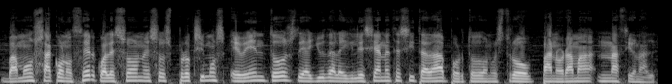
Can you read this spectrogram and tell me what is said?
vamos a conocer cuáles son esos próximos eventos de ayuda a la Iglesia necesitada por todo nuestro panorama nacional.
